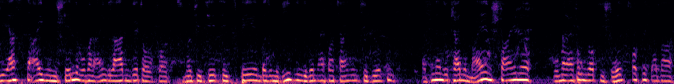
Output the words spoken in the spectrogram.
die ersten eigenen Stände, wo man eingeladen wird, auf, auf zum Beispiel CCXP, bei so einem riesigen Event einfach teilnehmen zu dürfen. Das sind dann so kleine Meilensteine, wo man einfach unglaublich stolz drauf ist. Aber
